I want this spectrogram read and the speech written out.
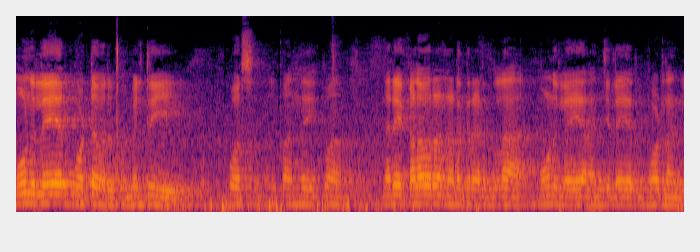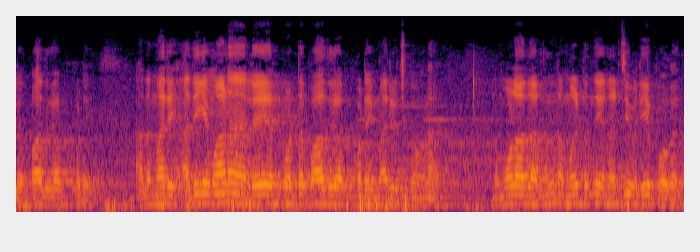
மூணு லேயர் போட்ட ஒரு மிலிட்ரி ஃபோர்ஸ் இப்போ அந்த இப்போ நிறைய கலவரம் நடக்கிற இடத்துலலாம் மூணு லேயர் அஞ்சு லேயர் போடுறாங்களே பாதுகாப்பு படை. அது மாதிரி அதிகமான லேயர் போட்ட பாதுகாப்பு படை மாதிரி வச்சுக்கோங்களேன். இந்த மூலாதாரத்துக்கு நம்மகிட்ட இருந்து எனர்ஜி வெளியே போகாது.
